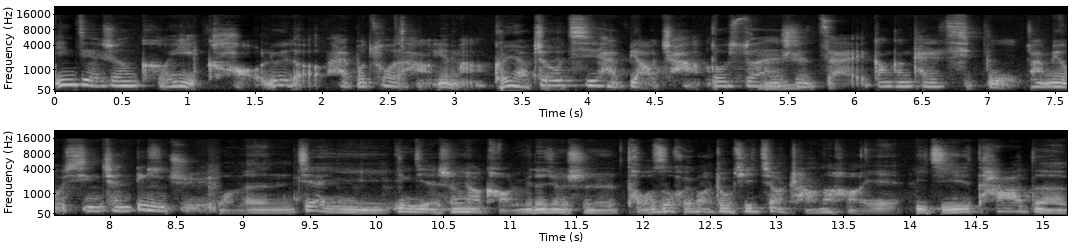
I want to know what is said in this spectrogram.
应届生可以考虑的还不错的行业吗？可以啊，周期还比较长，都算是在刚刚开始起步，还没有形成定局。我们建议应届生要考虑的就是投资回报周期较长的行业，以及它的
